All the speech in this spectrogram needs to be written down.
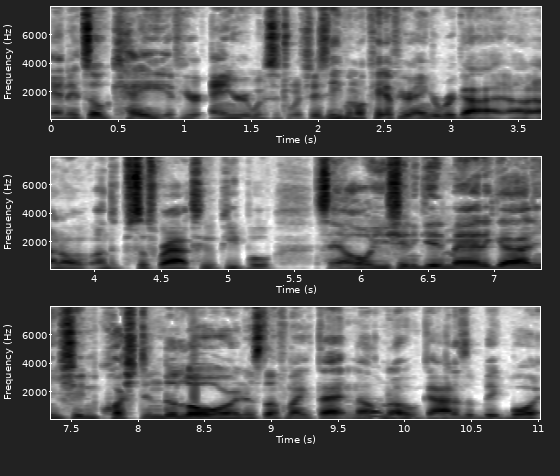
and it's okay if you're angry with a situation. It's even okay if you're angry with God. I, I don't subscribe to people say, "Oh, you shouldn't get mad at God and you shouldn't question the Lord and stuff like that." No, no, God is a big boy.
